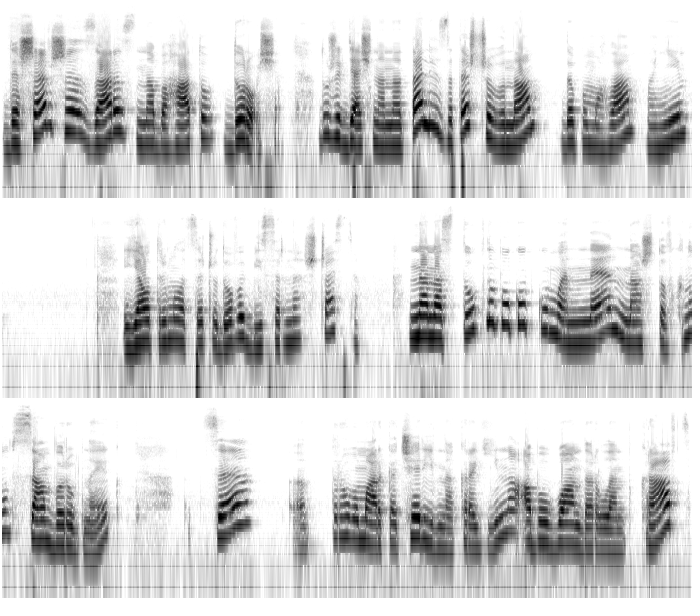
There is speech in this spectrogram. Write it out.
дешевше, зараз набагато дорожче. Дуже вдячна Наталі за те, що вона допомогла мені. І я отримала це чудове бісерне щастя. На наступну покупку мене наштовхнув сам виробник. Це е, торгова марка Чарівна країна або Wonderland Crafts.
